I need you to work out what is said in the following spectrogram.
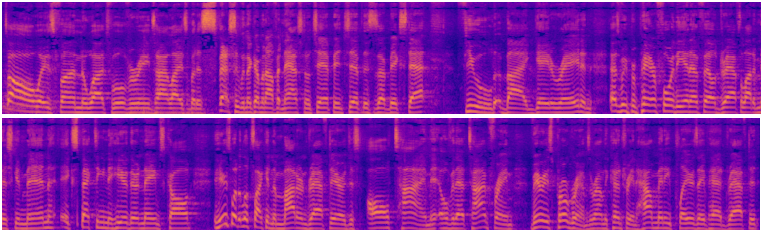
It's always fun to watch Wolverines highlights, but especially when they're coming off a national championship. This is our big stat, fueled by Gatorade. And as we prepare for the NFL draft, a lot of Michigan men expecting to hear their names called. Here's what it looks like in the modern draft era, just all time over that time frame. Various programs around the country and how many players they've had drafted.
